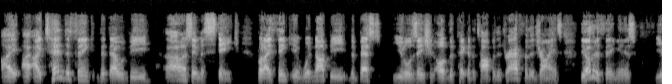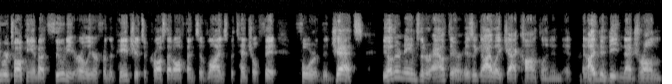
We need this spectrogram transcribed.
I, I, I tend to think that that would be I don't want to say mistake, but I think it would not be the best utilization of the pick at the top of the draft for the Giants. The other thing is you were talking about Thuney earlier from the Patriots across that offensive line as potential fit for the Jets. The other names that are out there is a guy like Jack Conklin, and and mm-hmm. I've been beating that drum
